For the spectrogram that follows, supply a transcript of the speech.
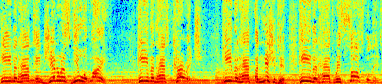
He that hath a generous view of life, he that has courage, he that hath initiative, he that hath resourcefulness.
